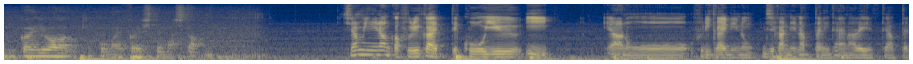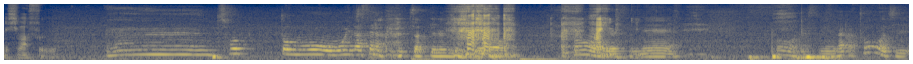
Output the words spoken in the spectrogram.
振り返りは結構毎回してました。ちなみになんか振り返ってこういういいあのー振り返りの時間になったみたいな例ってあったりします？うーんちょっともう思い出せなくなっちゃってるんですけど。そうですね、そうですね。なんか当時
